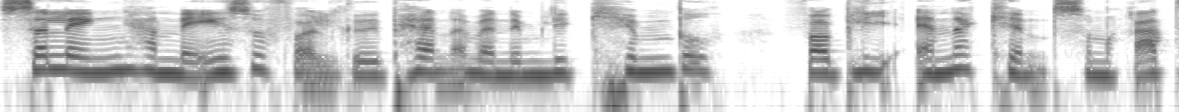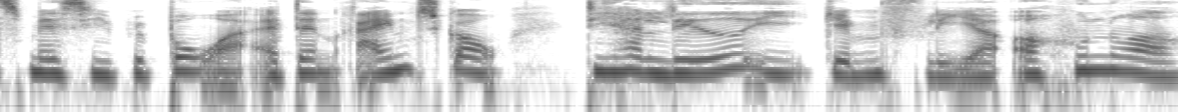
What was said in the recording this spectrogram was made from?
Så længe har nasofolket i Panama nemlig kæmpet for at blive anerkendt som retsmæssige beboere af den regnskov, de har levet i gennem flere århundreder,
